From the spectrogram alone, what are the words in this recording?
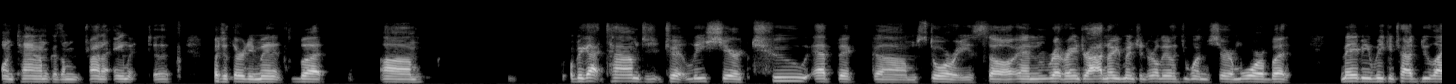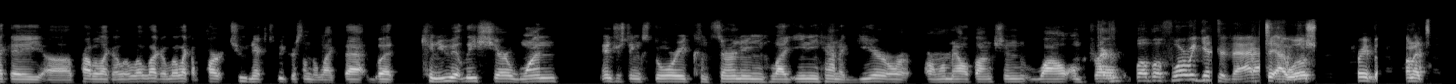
on time because I'm trying to aim it to put to 30 minutes, but um, we got time to, to at least share two epic um, stories. So, and Red Ranger, I know you mentioned earlier that you wanted to share more, but maybe we can try to do like a uh, probably like a like a like a part two next week or something like that. But can you at least share one interesting story concerning like any kind of gear or armor malfunction while on patrol? Well, before we get to that, actually, I will share a story, but I want to touch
